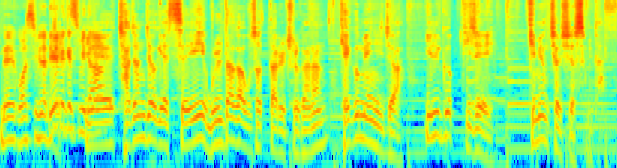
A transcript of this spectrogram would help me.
네, 고맙습니다. 내일 뵙겠습니다. 예, 자전적 에세이 울다가 웃었다를 출간한 개그맨이자 1급 DJ 김영철 씨였습니다.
